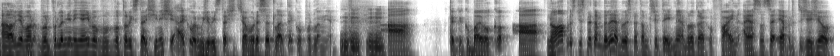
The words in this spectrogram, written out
A hlavně on, on podle mě není ani o, o, o tolik starší než já, jako on může být starší třeba o 10 let, jako podle mě. Mhm, mhm. A tak jako bajvoko. A no a prostě jsme tam byli a byli jsme tam tři týdny a bylo to jako fajn a já jsem se, já protože, že jo,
